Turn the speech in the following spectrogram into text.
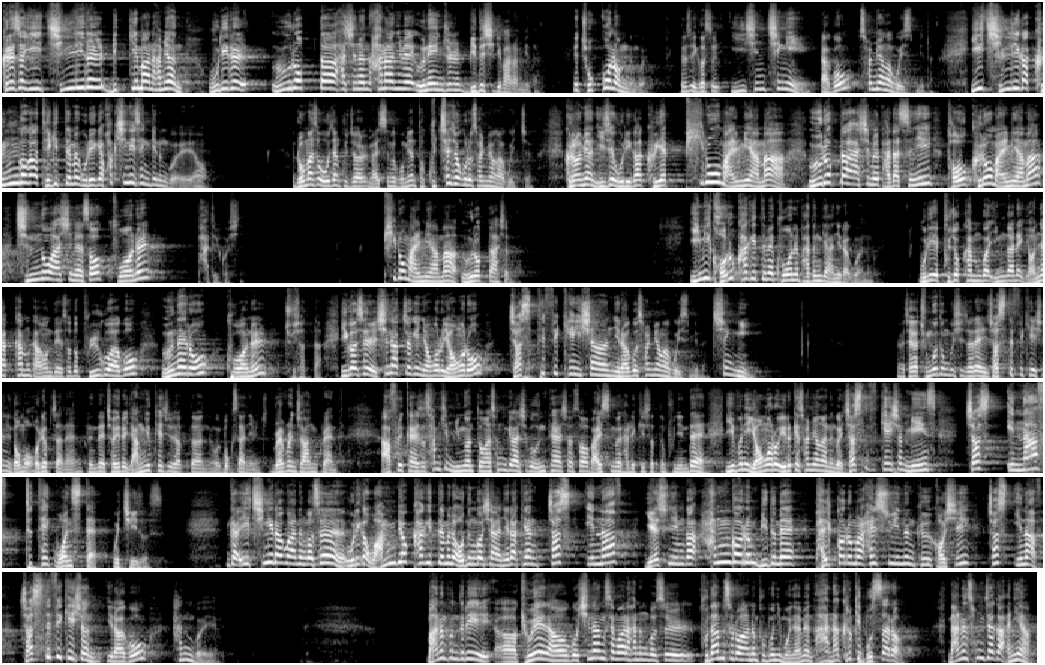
그래서 이 진리를 믿기만 하면 우리를 의롭다 하시는 하나님의 은혜인 줄 믿으시기 바랍니다. 조건 없는 거예요. 그래서 이것을 이신칭이라고 설명하고 있습니다. 이 진리가 근거가 되기 때문에 우리에게 확신이 생기는 거예요. 로마서 5장 9절 말씀을 보면 더 구체적으로 설명하고 있죠. 그러면 이제 우리가 그의 피로 말미암아 의롭다 하심을 받았으니 더욱 그로 말미암아 진노하심에서 구원을 받을 것이니. 피로 말미암아 의롭다 하셨다. 이미 거룩하기 때문에 구원을 받은 게 아니라고 하는 거예요. 우리의 부족함과 인간의 연약함 가운데서도 불구하고 은혜로 구원을 주셨다. 이것을 신학적인 영어로 영어로 justification이라고 설명하고 있습니다. 칭의. 제가 중고등부 시절에 justification이 너무 어렵잖아요. 그런데 저희를 양육해 주셨던 목사님, Reverend John Grant. 아프리카에서 36년 동안 선교하시고 은퇴하셔서 말씀을 가르치셨던 분인데 이분이 영어로 이렇게 설명하는 거예요. Justification means just enough to take one step with Jesus. 그러니까 이 칭이라고 하는 것은 우리가 완벽하기 때문에 얻은 것이 아니라 그냥 just enough 예수님과 한 걸음 믿음의 발걸음을 할 수 있는 그것이 just enough, justification이라고 하는 거예요. 많은 분들이 어, 교회에 나오고 신앙생활을 하는 것을 부담스러워하는 부분이 뭐냐면 아, 나 그렇게 못 살아. 나는 성자가 아니야.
